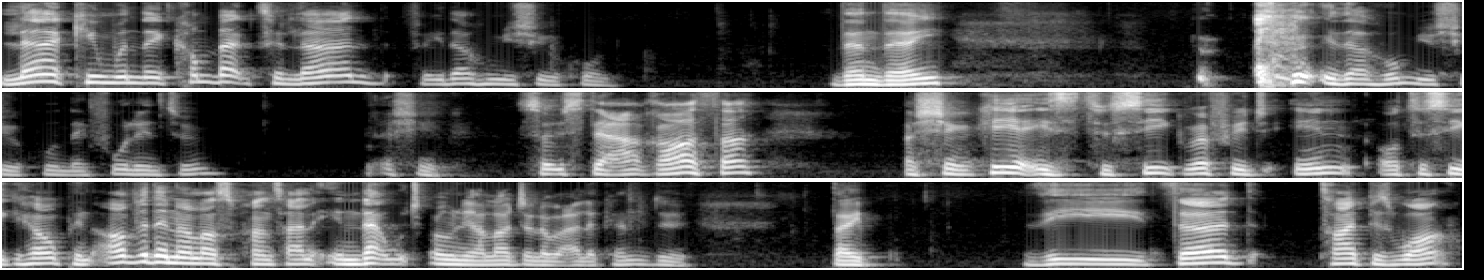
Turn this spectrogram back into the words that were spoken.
Lakin when they come back to land, فَإِذَا هُمْ يُشْرِكُونَ Then they, إِذَا هُمْ يُشْرِكُونَ They fall into a shirk. So isti'aghatha, الشركية is to seek refuge in or to seek help in other than Allah subhanahu wa ta'ala in that which only Allah Jalla wa ala can do. طيب. The third type is what?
